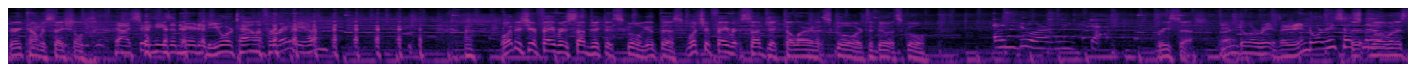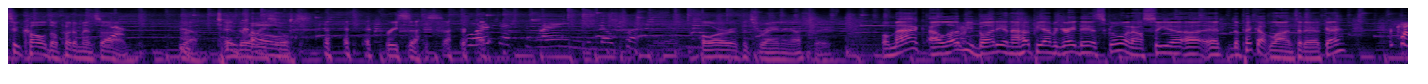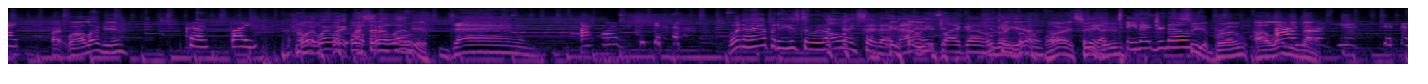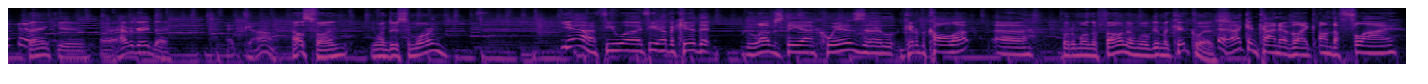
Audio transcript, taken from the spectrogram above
Very conversational. Yeah, I see he's inherited your talent for radio. What is your favorite subject at school? Get this. What's your favorite subject to learn at school or to do at school? indoor recess. Recess. right. Indoor re- is it indoor recess Uh, now? well, when it's too cold, they'll put them inside. Yeah. Too indoor cold. recess. recess. Or if it's raining, they'll put me in. or if it's raining, I see. Well, Mac, I love you, buddy, and I hope you have a great day at school, and I'll see you uh, at the pickup line today, okay? Okay. All right, well, I love you. Okay. Bye. Wait, wait, wait. I said I love you. Dang. I love you. What happened? He used to he'd always say that. Now he's like, uh, He's okay, like, yeah. bye-bye. All right, see What you, are a dude. teenager now? See you, bro. I love I you, Mac. love you too. Thank you. All right, have a great day. Head gone. That was fun. You want to do some more? Yeah, if you uh, if you have a kid that loves the uh, quiz, uh, get them a call up. Uh, Put them on the phone, and we'll give them a kid quiz. yeah, I can kind of like on the fly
